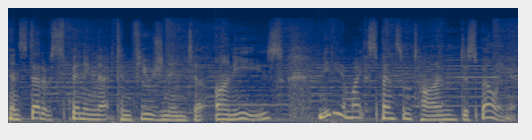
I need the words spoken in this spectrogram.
Instead of spinning that confusion into unease, media might spend some time dispelling it.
